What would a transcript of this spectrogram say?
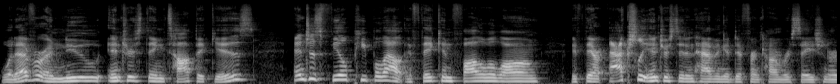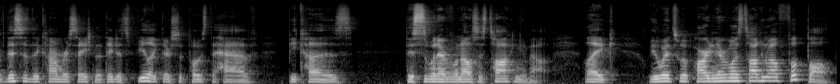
whatever a new interesting topic is and just feel people out if they can follow along, if they're actually interested in having a different conversation or if this is the conversation that they just feel like they're supposed to have because this is what everyone else is talking about. Like we went to a party and everyone's talking about football.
